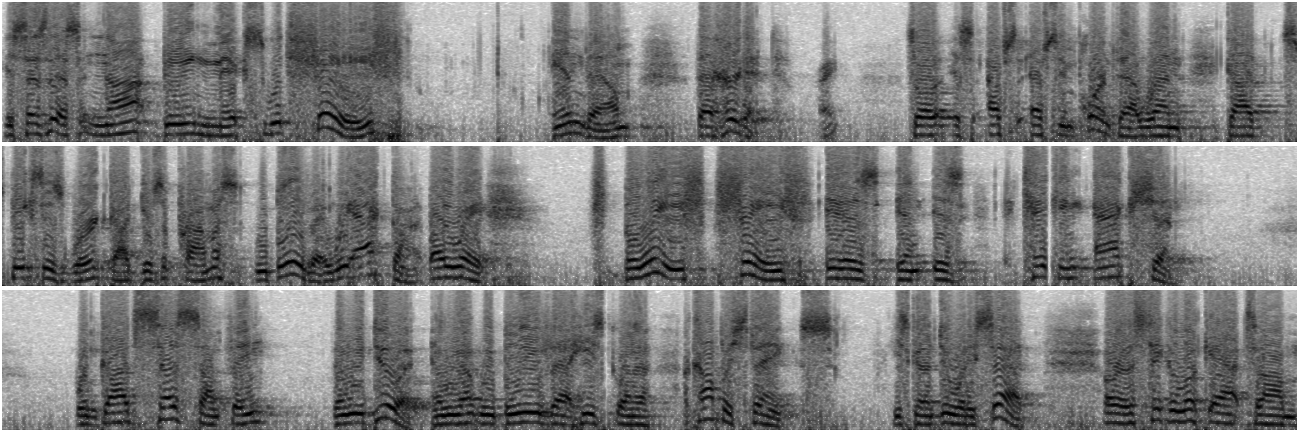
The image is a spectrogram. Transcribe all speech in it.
It says this, not being mixed with faith in them that heard it. Right? So it's absolutely important that when God speaks his word, God gives a promise, we believe it, we act on it. By the way, belief, faith, is, in, is taking action. When God says something, then we do it. And we, we believe that he's going to accomplish things. He's going to do what he said. All right, let's take a look at um,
